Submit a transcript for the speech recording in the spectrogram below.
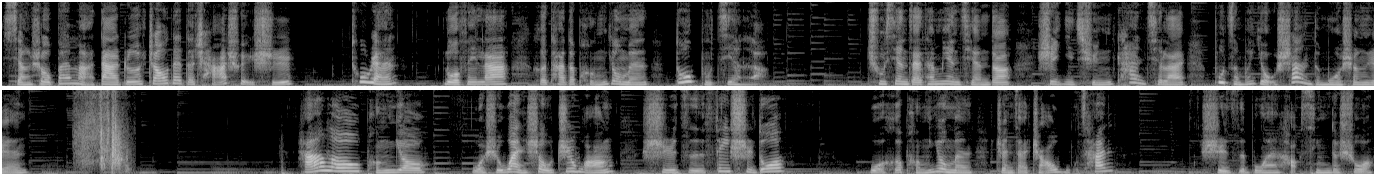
享受斑马大哥招待的茶水时，突然。洛菲拉和他的朋友们都不见了。出现在他面前的是一群看起来不怎么友善的陌生人。“Hello，朋友，我是万兽之王狮子菲士多。我和朋友们正在找午餐。”狮子不安好心地说。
